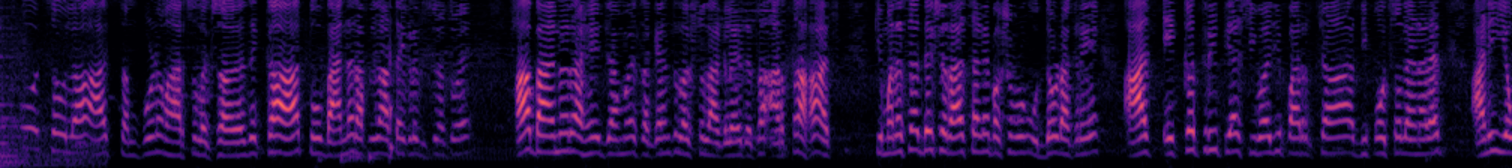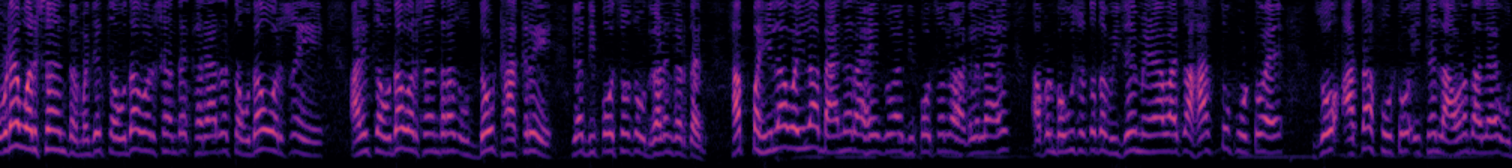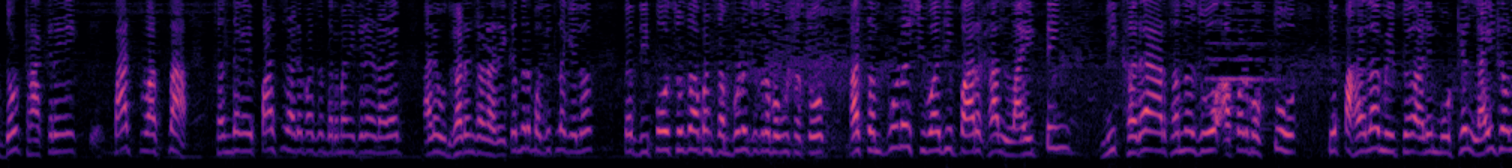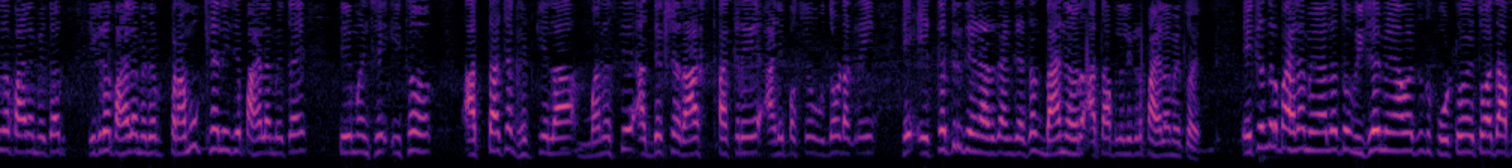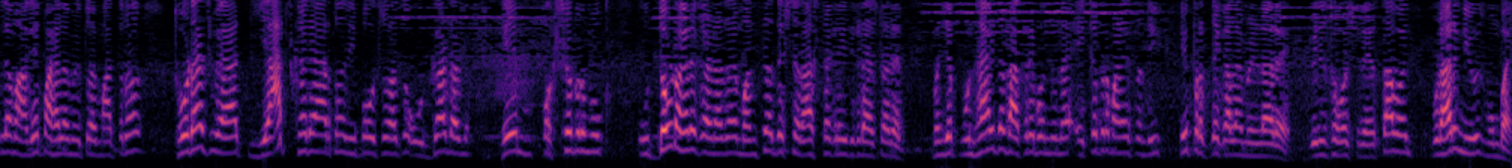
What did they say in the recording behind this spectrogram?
दीपोत्सवला आज संपूर्ण महाराष्ट्र लक्ष लागलं का? तो बॅनर आपल्याला आता इकडे दिसून येतोय. हा बॅनर आहे ज्यामुळे सगळ्यांचं लक्ष लागलंय. त्याचा अर्थ हाच की मनसाध्यक्ष राज ठाकरे पक्षप्रमुख उद्धव ठाकरे आज एकत्रित या शिवाजी पार्कच्या दीपोत्सवला येणार आहेत. आणि एवढ्या वर्षानंतर म्हणजे चौदा वर्षानंतर खऱ्या आता चौदा वर्ष आहे आणि चौदा वर्षानंतर आज उद्धव ठाकरे या दीपोत्सवाचं उद्घाटन करतायत. हा पहिला वहिला बॅनर आहे जो या दीपोत्सवाला लागलेला आहे. आपण बघू शकतो तो विजय मेळाव्याचा हाच तो फोटो आहे जो आता फोटो इथे लावण्यात आला आहे. उद्धव ठाकरे पाच वाजता संध्याकाळी पाच साडेपाच साडेपाचच्या दरम्यान इकडे येणार आहेत आणि उद्घाटन करणार एकंदर बघितलं गेलं तर दीपोत्सवचं आपण संपूर्ण चित्र बघू शकतो. हा संपूर्ण शिवाजी पार्क हा लाइटिंग मी खऱ्या अर्थानं जो आपण बघतो ते पाहायला मिळतं आणि मोठे लाईट्स आपल्याला पाहायला मिळतात. इकडे पाहायला मिळतात प्रामुख्याने जे पाहायला मिळत आहे ते म्हणजे इथं आत्ताच्या घटकेला मनसे अध्यक्ष राज ठाकरे आणि पक्ष उद्धव ठाकरे हे एकत्रित येणार आहेत आणि त्याचाच बॅनर आता आपल्याला इकडे पाहायला मिळतोय. एकंदर पाहायला मिळालं तो विजय मेळाव्याचा जो फोटो आहे तो आता आपल्या मागे पाहायला मिळतोय. मात्र थोड्याच वेळात याच खऱ्या अर्थानं दीपोत्सवाचं उद्घाटन हे पक्षप्रमुख उद्धव ठाकरे करणार आहे मनसे अध्यक्ष राज ठाकरे तिकडे असणार आहेत. म्हणजे पुन्हा एकदा ठाकरे बंधूंना एकत्र पाहण्याची संधी ही प्रत्येकाला मिळणार आहे. विजय सोबत श्रेयस सावंत पुढारी न्यूज मुंबई.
